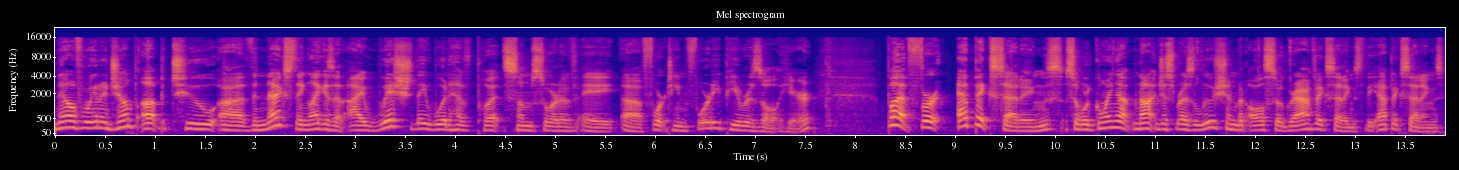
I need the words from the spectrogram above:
Now, if we're going to jump up to uh, the next thing, like I said, I wish they would have put some sort of a uh, 1440p result here. But for epic settings, so we're going up not just resolution, but also graphic settings, the epic settings.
